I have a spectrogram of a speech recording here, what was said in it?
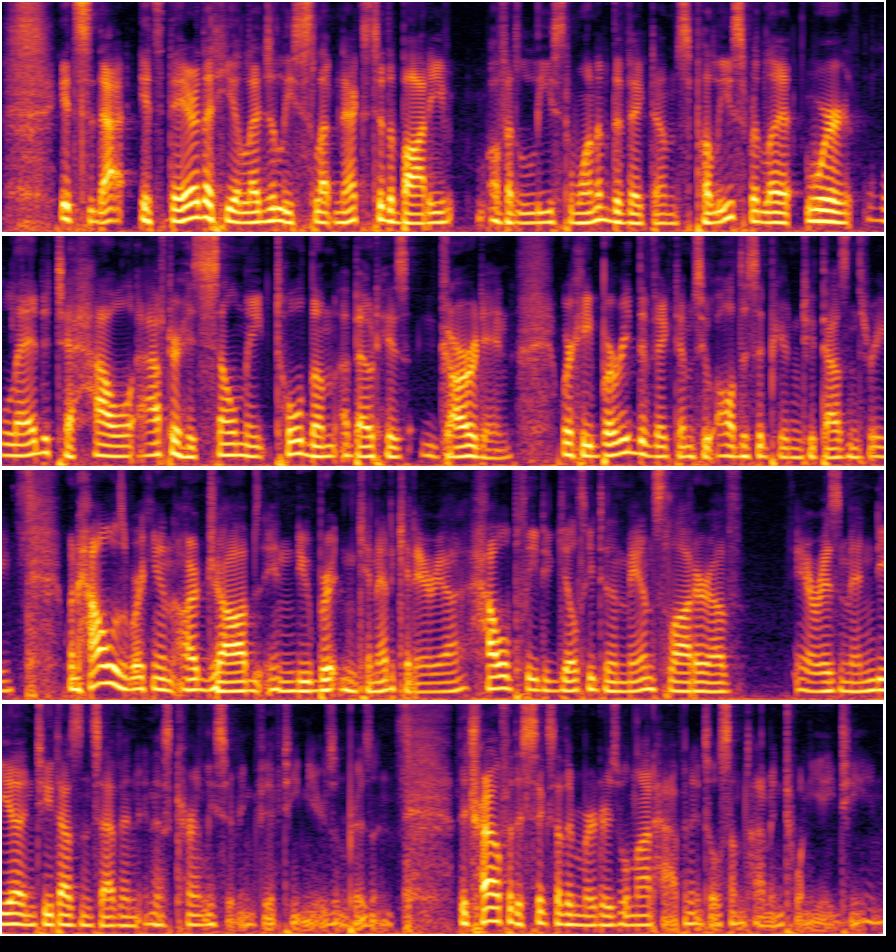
It's that it's there that he allegedly slept next to the body of at least one of the victims. Police were le- were led to Howell after his cellmate told them about his garden where he buried the victims who all disappeared in 2003. When Howell was working on odd jobs in New Britain, Connecticut area, Howell pleaded guilty to the manslaughter of Arizmendi in 2007 and is currently serving 15 years in prison. The trial for the six other murders will not happen until sometime in 2018.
